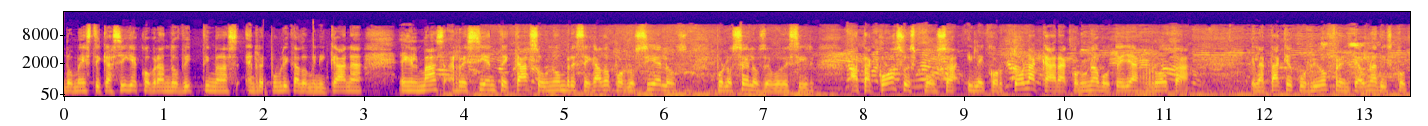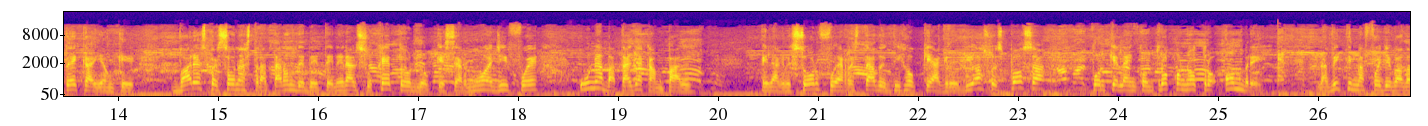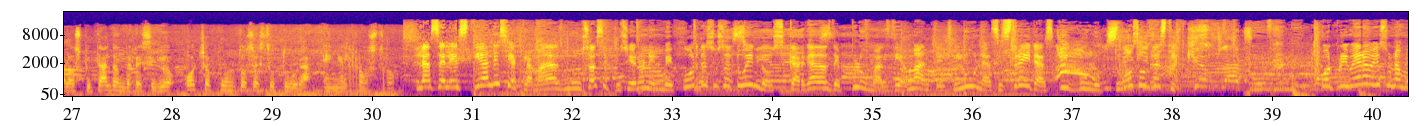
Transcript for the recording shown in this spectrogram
doméstica sigue cobrando víctimas en República Dominicana. En el más reciente caso, un hombre cegado por los cielos, por los celos, debo decir, atacó a su esposa y le cortó la cara con una botella rota. El ataque ocurrió frente a una discoteca y aunque varias personas trataron de detener al sujeto, lo que se armó allí fue una batalla campal. El agresor fue arrestado y dijo que agredió a su esposa porque la encontró con otro hombre. La víctima fue llevada al hospital donde recibió ocho puntos de sutura en el rostro. Las celestiales y aclamadas musas se pusieron el mejor de sus atuendos, cargadas de plumas, diamantes, lunas, estrellas y voluptuosos vestidos. Por primera vez una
